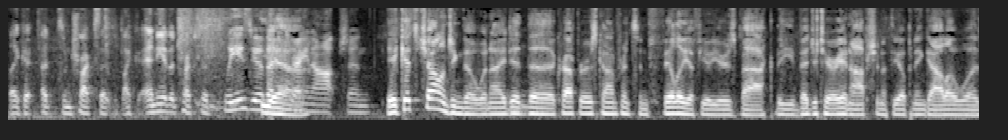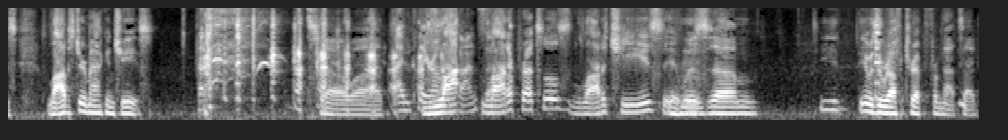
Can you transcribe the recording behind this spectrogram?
like a, a, some trucks that like any of the trucks that please do a Yeah. vegetarian option. It gets challenging though. When I did the craft brewers conference in Philly a few years back, the vegetarian option at the opening gala was lobster mac and cheese. so uh, Unclear on the lot, concept. lot of pretzels, a lot of cheese. Mm-hmm. It was um, it, it was a rough trip from that side,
